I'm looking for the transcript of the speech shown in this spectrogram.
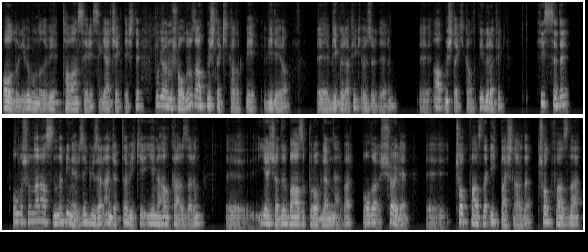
olduğu gibi bunda da bir tavan serisi gerçekleşti. Bu görmüş olduğunuz 60 dakikalık bir video, e, bir grafik özür dilerim. E, 60 dakikalık bir grafik. Hissede oluşumlar aslında bir nebze güzel ancak tabii ki yeni halka arzların e, yaşadığı bazı problemler var. O da şöyle e, çok fazla ilk başlarda çok fazla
